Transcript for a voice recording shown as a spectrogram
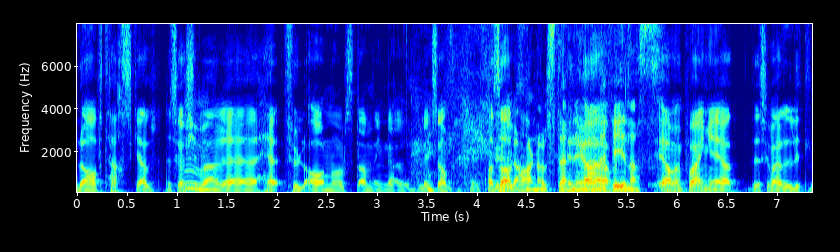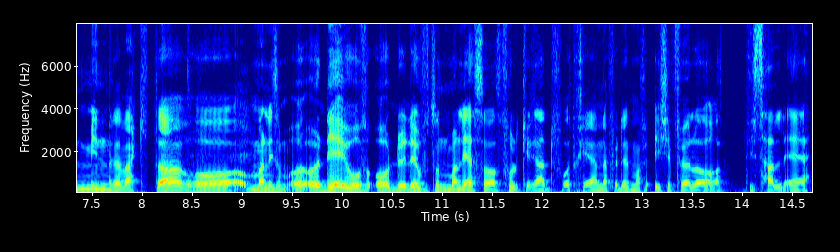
lavterskel. Det skal ikke Mm. være full Arnold-stemning der oppe, liksom. Full Arnold-stemning, ja, den ja, er fin, ass. Ja, men poenget er at det skal være litt mindre vekter, og, man liksom, og, og det er jo og det er jo sånn man leser at folk er redd for å trene fordi man ikke føler at de selv er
